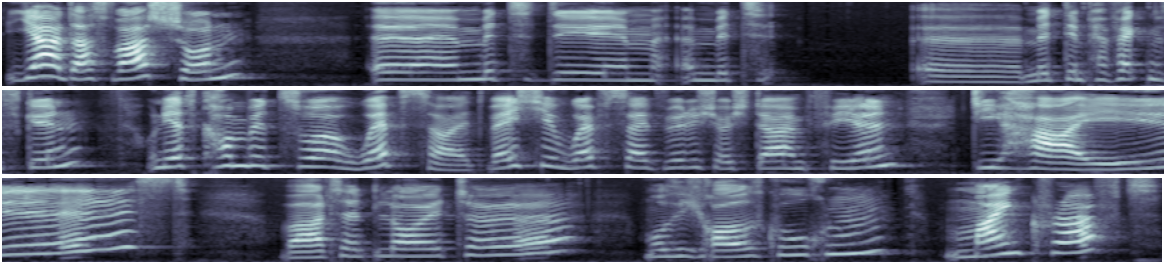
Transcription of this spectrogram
ja, das war's schon äh, mit dem, mit, äh, mit dem perfekten Skin. Und jetzt kommen wir zur Website. Welche Website würde ich euch da empfehlen? Die heißt. Wartet, Leute. Muss ich rauskuchen. Minecraft.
